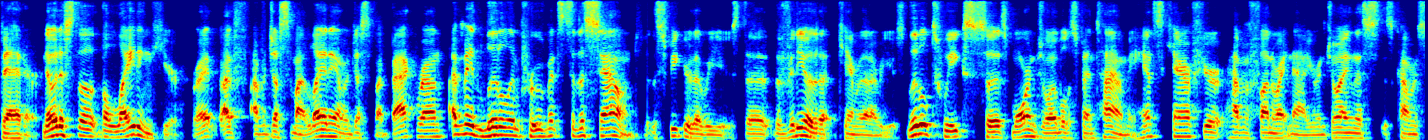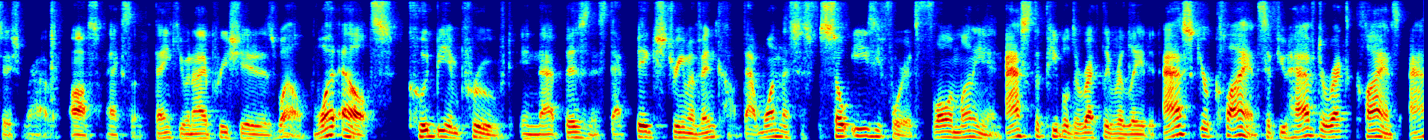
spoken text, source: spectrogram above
better? Notice the, the lighting here, right? I've, I've adjusted my lighting, I've adjusted my background. I've made little improvements to the sound, the speaker that we use, the, the video that camera that I use, little tweaks so it's more enjoyable to spend time with me. Hence the camera if you're having fun right now, you're enjoying this, this conversation we're having. Awesome. Excellent. Thank you. And I appreciate it as well. What else could be improved in that business, that big stream of income, that one that's just so easy for you. It's flowing money in. Ask the people directly related. Ask your clients. If you have direct clients, ask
